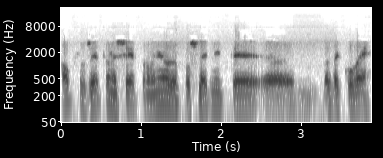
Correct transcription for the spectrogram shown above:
общо взето не се е променила за последните е, векове. Е,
